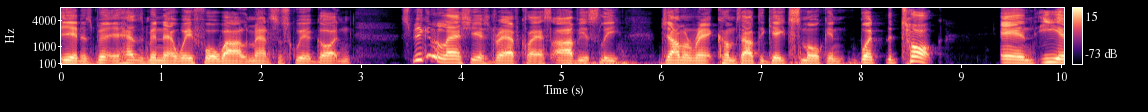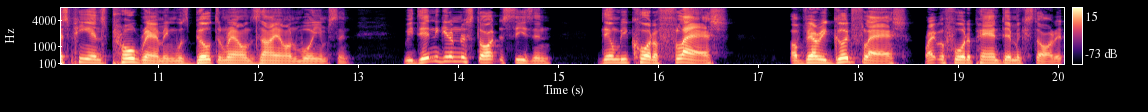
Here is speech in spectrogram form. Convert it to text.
Yeah, it's been it hasn't been that way for a while in Madison Square Garden. Speaking of last year's draft class, obviously Ja Morant comes out the gate smoking, but the talk and ESPN's programming was built around Zion Williamson. We didn't get him to start the season. Then we caught a flash, a very good flash, right before the pandemic started.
